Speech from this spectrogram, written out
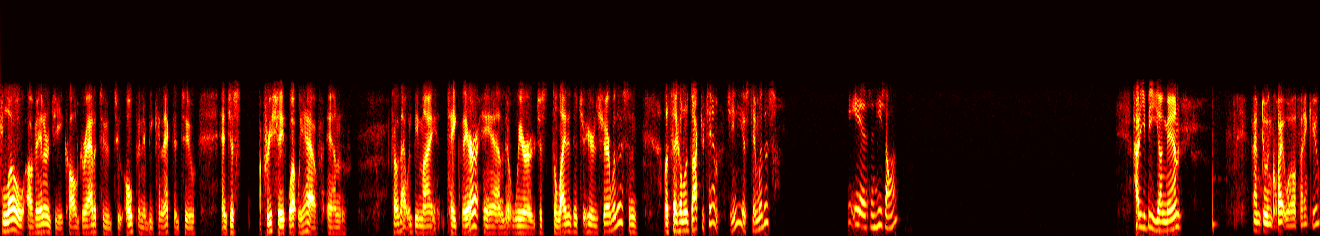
flow of energy called gratitude to open and be connected to, and just appreciate what we have and so that would be my take there, and we're just delighted that you're here to share with us. And let's say hello to Dr. Tim. Jeanie, is Tim with us? He is, and he's on. How do you be, young man? I'm doing quite well, thank you.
